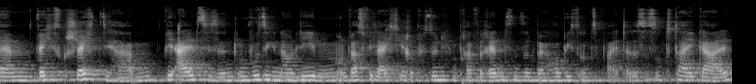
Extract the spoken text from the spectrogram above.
ähm, welches Geschlecht sie haben, wie alt sie sind und wo sie genau leben und was vielleicht ihre persönlichen Präferenzen sind bei Hobbys und so weiter. Das ist uns total egal.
